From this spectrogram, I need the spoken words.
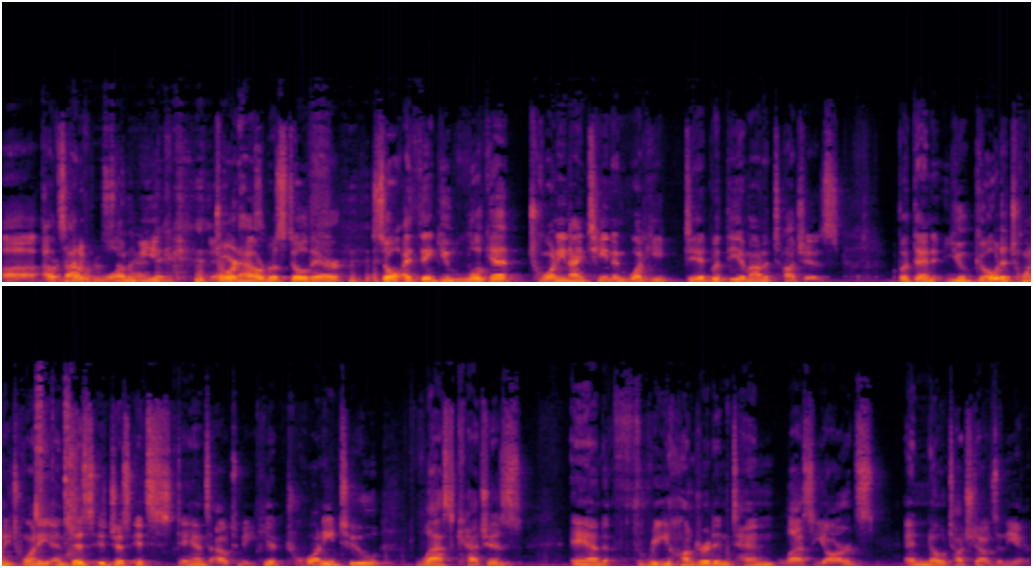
Uh, outside Howard of one there, week, think. Jordan Howard was still there. So I think you look at 2019 and what he did with the amount of touches, but then you go to 2020 and this is just it stands out to me. He had 22 less catches and 310 less yards and no touchdowns in the air.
